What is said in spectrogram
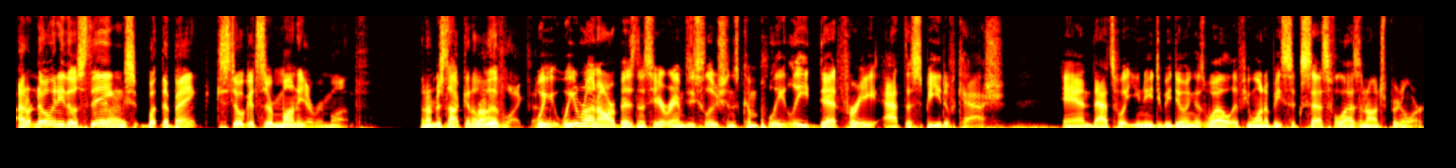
I don't know any of those things, but the bank still gets their money every month, and I'm just not going to live like that. We we run our business here at Ramsey Solutions completely debt free at the speed of cash. And that's what you need to be doing as well if you want to be successful as an entrepreneur.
